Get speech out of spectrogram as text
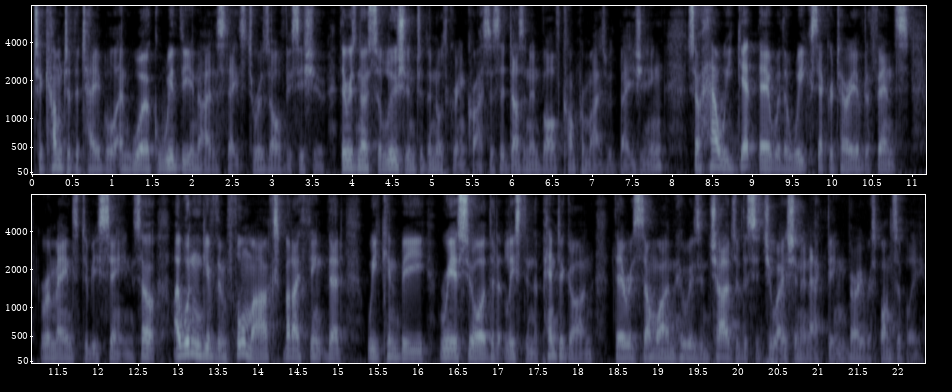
to come to the table and work with the United States to resolve this issue. There is no solution to the North Korean crisis that doesn't involve compromise with Beijing. So, how we get there with a weak Secretary of Defense remains to be seen. So, I wouldn't give them full marks, but I think that we can be reassured that at least in the Pentagon, there is someone who is in charge of the situation and acting very responsibly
